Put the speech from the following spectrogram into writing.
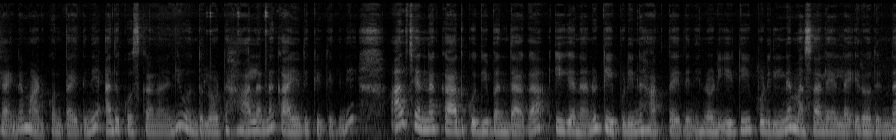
ಚಾಯ್ನ ಮಾಡ್ಕೊತಾ ಇದ್ದೀನಿ. ಅದಕ್ಕೋಸ್ಕರ ನಾನಿಲ್ಲಿ ಒಂದು ಲೋಟ ಹಾಲನ್ನು ಕಾಯೋದಕ್ಕೆ ಇಟ್ಟಿದ್ದೀನಿ. ಹಾಲು ಚೆನ್ನಾಗಿ ಕಾದು ಕುದಿ ಬಂದಾಗ ಈಗ ನಾನು ಟೀ ಪುಡಿನ ಹಾಕ್ತಾ ಇದ್ದೀನಿ. ನೋಡಿ, ಈ ಟೀ ಪುಡಿಲೇ ಮಸಾಲೆ ಎಲ್ಲ ಇರೋದ್ರಿಂದ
